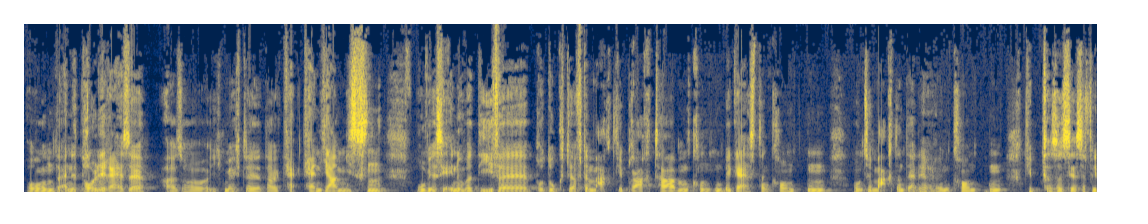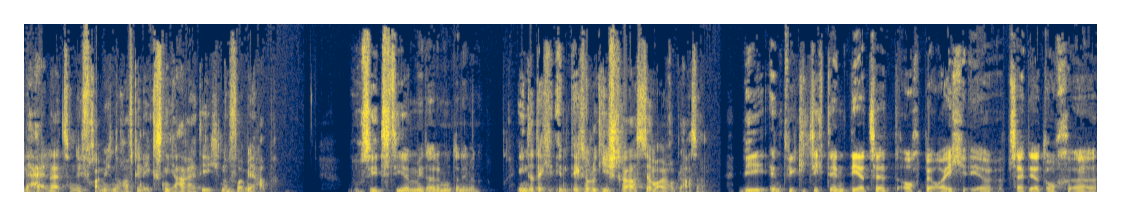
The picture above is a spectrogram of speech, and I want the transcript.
Und eine tolle Reise. Also ich möchte da kein Jahr missen, wo wir sehr innovative Produkte auf den Markt gebracht haben, Kunden begeistern konnten, unsere Marktanteile erhöhen konnten. Gibt also sehr, sehr viele Highlights und ich freue mich noch auf die nächsten Jahre, die ich noch vor mir habe. Wo sitzt ihr mit eurem Unternehmen? In der Technologiestraße am Europlaza. Wie entwickelt sich denn derzeit auch bei euch? Ihr seid ja doch äh,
